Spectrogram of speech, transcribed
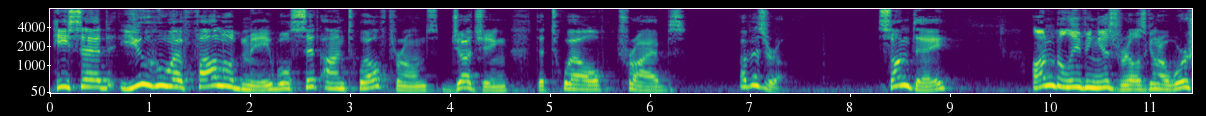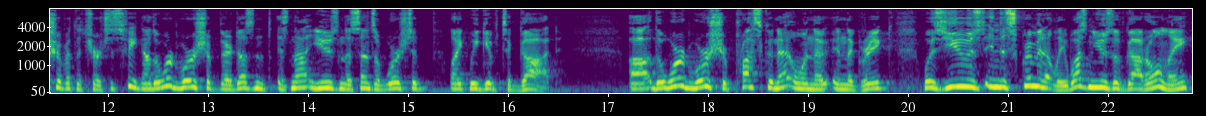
He said, You who have followed me will sit on 12 thrones, judging the 12 tribes of Israel. Someday, unbelieving Israel is going to worship at the church's feet. Now, the word worship there doesn't is not used in the sense of worship like we give to God. Uh, the word worship, proskuneo in the, in the Greek, was used indiscriminately. It wasn't used of God only.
